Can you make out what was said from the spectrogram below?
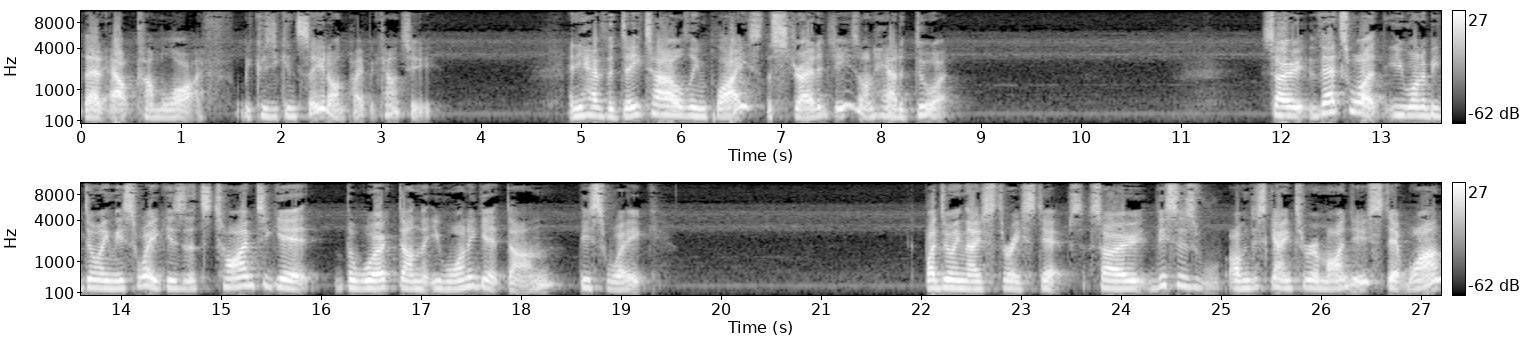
that outcome life because you can see it on paper, can't you? And you have the details in place, the strategies on how to do it. So that's what you want to be doing this week is it's time to get the work done that you want to get done this week by doing those three steps. So this is I'm just going to remind you step 1,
